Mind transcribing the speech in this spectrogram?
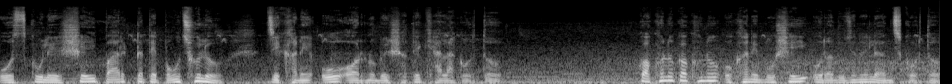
ও স্কুলের সেই পার্কটাতে পৌঁছল যেখানে ও অর্ণবের সাথে খেলা করত। কখনো কখনো ওখানে বসেই ওরা দুজনে লাঞ্চ করত।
